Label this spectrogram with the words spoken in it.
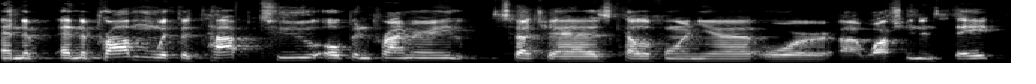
And the and the problem with the top two open primary, such as California or uh, Washington State,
